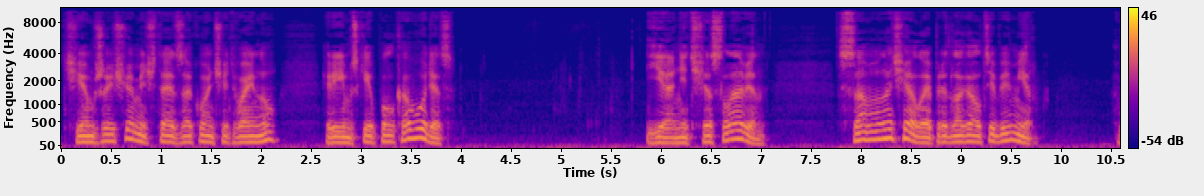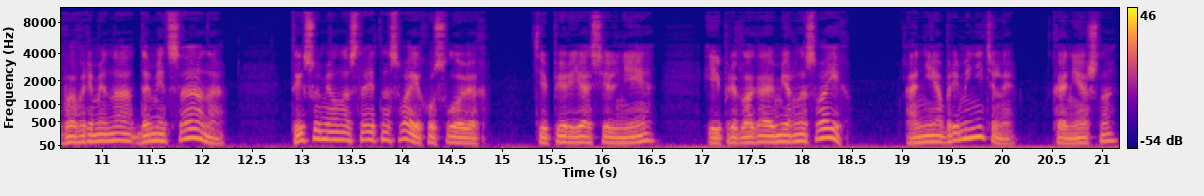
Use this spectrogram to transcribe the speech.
Чем же еще мечтает закончить войну римский полководец. «Я не тщеславен. С самого начала я предлагал тебе мир. Во времена Домициана ты сумел настоять на своих условиях. Теперь я сильнее и предлагаю мир на своих. Они обременительны? Конечно.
